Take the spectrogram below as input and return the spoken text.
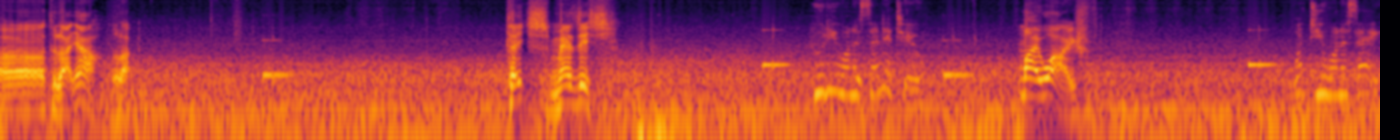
Ờ, thử lại nhá thử lại text message Who do you want to send it to? my wife What do you want to say?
